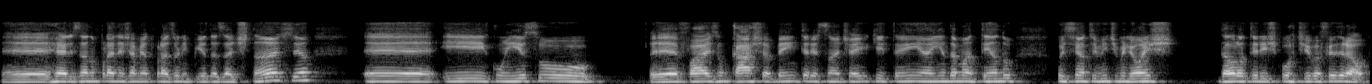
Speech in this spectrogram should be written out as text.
é, realizando um planejamento para as Olimpíadas à distância, é, e com isso é, faz um caixa bem interessante aí que tem ainda mantendo os 120 milhões da Loteria Esportiva Federal.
